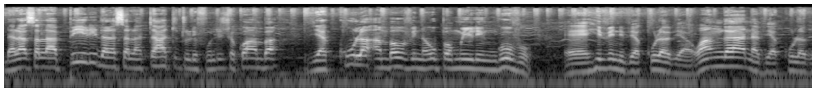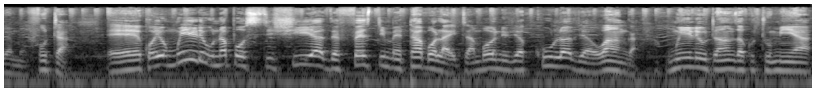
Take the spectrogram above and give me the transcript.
Darasa la pili, darasa la tatu tulifundishwa kwamba vyakula ambavyo vinaupa mwili nguvu e, hivi ni vyakula vya wanga na vyakula vya mafuta. E, kwa hiyo mwili unapositishia the first metabolite ambayo ni vyakula vya wanga, mwili utaanza kutumia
